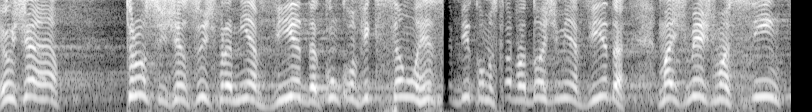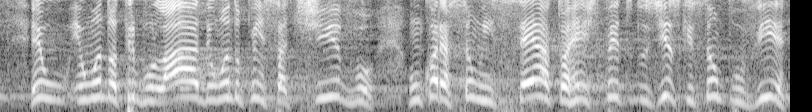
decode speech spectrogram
eu já trouxe Jesus para a minha vida, com convicção o recebi como Salvador de minha vida, mas mesmo assim eu, eu ando atribulado, eu ando pensativo, um coração incerto a respeito dos dias que estão por vir.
